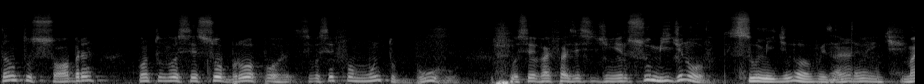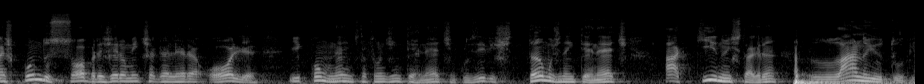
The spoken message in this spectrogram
Tanto sobra quanto você sobrou. Porra, se você for muito burro, você vai fazer esse dinheiro sumir de novo. Sumir de Né? novo, exatamente. Mas quando sobra, geralmente a galera olha, e como né, a gente está falando de internet, inclusive estamos na internet, aqui no Instagram, lá no YouTube.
